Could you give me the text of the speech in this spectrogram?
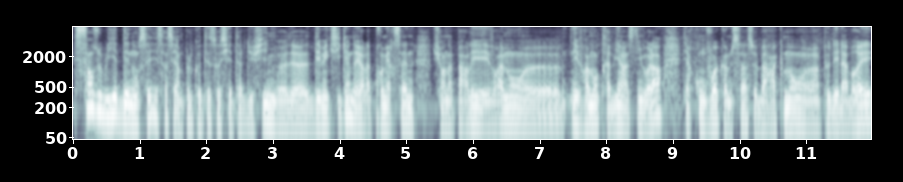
sans oublier de dénoncer, et ça c'est un peu le côté sociétal du film, de- des Mexicains. D'ailleurs, la première scène, tu en as parlé, est vraiment, est vraiment très bien à ce niveau-là. C'est-à-dire qu'on voit comme ça ce baraquement euh, un peu délabré,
